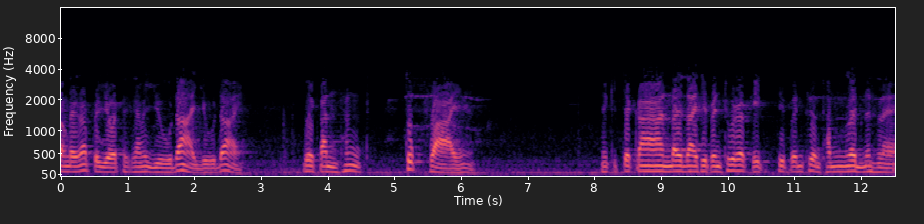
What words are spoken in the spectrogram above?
ต้องได้รับประโยชน์ที่ทำให้อยู่ได้อยู่ได้ ด้วยกันทั้งทุกฝ่าย ในกิจการใด ๆ ที่เป็นธุรกิจที่เป็นเครื่องทำเงินนั่นแหละ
